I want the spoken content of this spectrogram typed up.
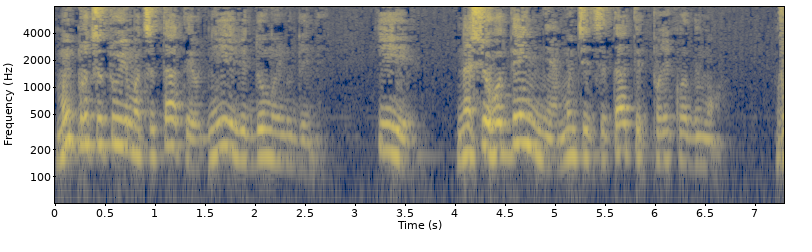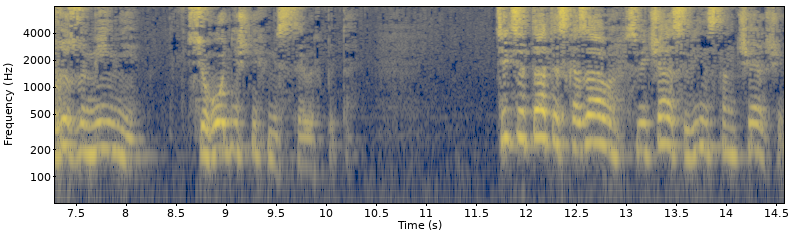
Ми процитуємо цитати однієї відомої людини. І на сьогодення ми ці цитати перекладемо в розумінні сьогоднішніх місцевих питань. Ці цитати сказав в свій час Вінстон Черчилль.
